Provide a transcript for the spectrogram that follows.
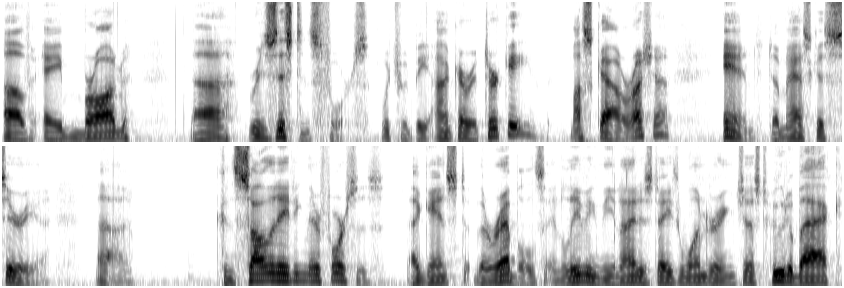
of a broad uh, resistance force, which would be Ankara, Turkey, Moscow, Russia, and Damascus, Syria, uh, consolidating their forces against the rebels and leaving the United States wondering just who to back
